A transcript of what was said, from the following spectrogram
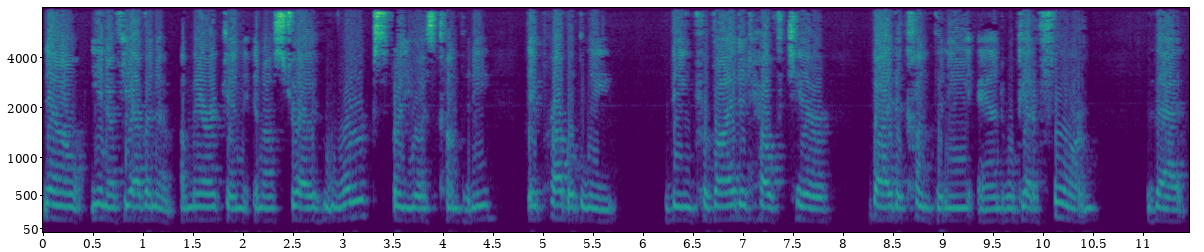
Now, you know, if you have an American in Australia who works for a U.S. company, they probably being provided health care by the company and will get a form that,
